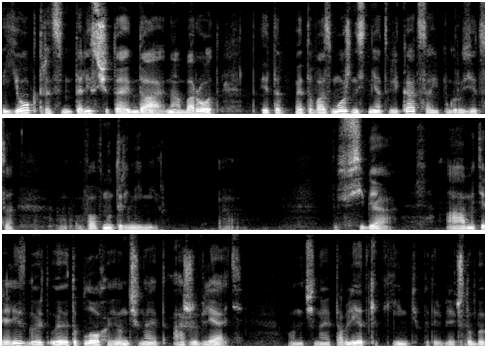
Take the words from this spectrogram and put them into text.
йог, трансценденталист считает, да, наоборот, это, это возможность не отвлекаться и погрузиться во внутренний мир, э, в себя. А материалист говорит, «Ой, это плохо, и он начинает оживлять, он начинает таблетки какие-нибудь употреблять, чтобы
